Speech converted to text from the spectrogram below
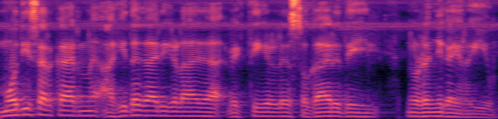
മോദി സർക്കാരിന് അഹിതകാരികളായ വ്യക്തികളുടെ സ്വകാര്യതയിൽ നുഴഞ്ഞു കയറുകയും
